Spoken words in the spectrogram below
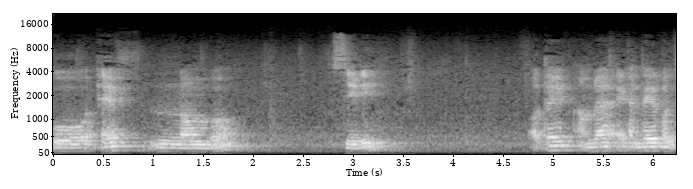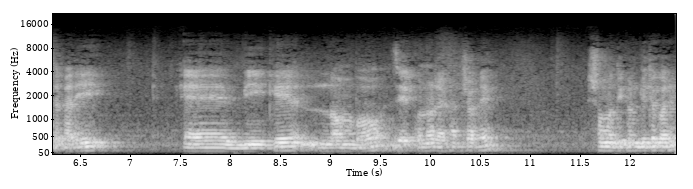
ও এফ লম্ব সিডি অতএব আমরা এখান থেকে বলতে পারি বি কে লম্ব যে কোনো রেখাংশকে সমদ্বিখণ্ডিত করে,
